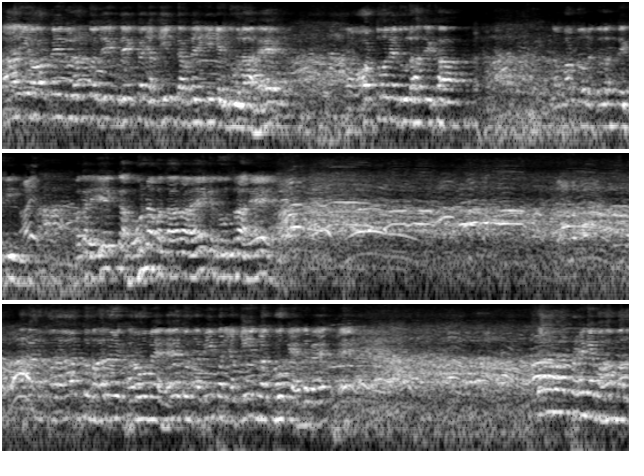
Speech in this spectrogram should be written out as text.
सारी औरतें दुल्हन को देख देख कर यकीन कर लेंगी कि दूल्हा है। औरतों ने दूल्हा देखा। न ने देखी। मगर एक का होना बता रहा है कि दूसरा है। अगर कुरान तुम्हारे घरों में है तो नबी पर यकीन रखो कि अहल बैत है। पढ़ेंगे मोहम्मद।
